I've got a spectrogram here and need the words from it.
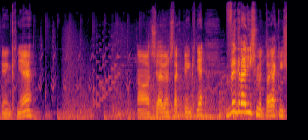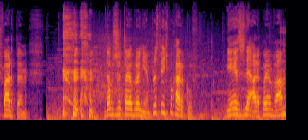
Pięknie. No, czy ja wiem, czy tak pięknie? Wygraliśmy to jakimś fartem. Dobrze, że tutaj obroniłem. Plus 5 pucharków. Nie jest źle, ale powiem wam,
